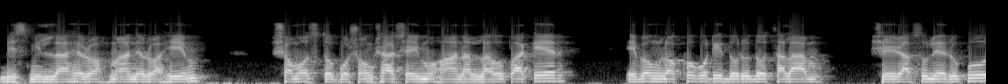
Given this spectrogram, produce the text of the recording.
বিসমিল্লাহ রহমান রহিম। সমস্ত প্রশংসা সেই মহান আল্লাহ পাকের এবং লক্ষ কোটি দরুদ সালাম সেই রাসূলের উপর।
